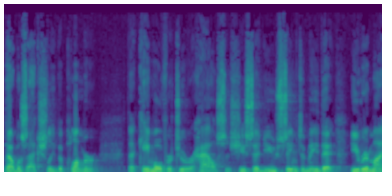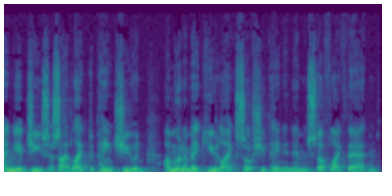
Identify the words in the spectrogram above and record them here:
that was actually the plumber that came over to her house and she said, You seem to me that you remind me of Jesus. I'd like to paint you and I'm going to make you like. So she painted him and stuff like that and,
